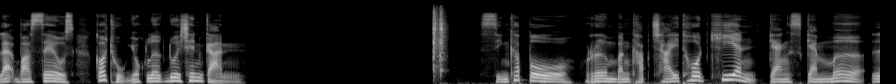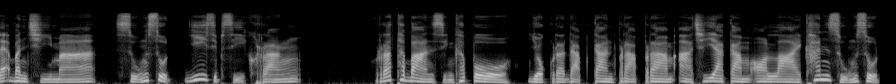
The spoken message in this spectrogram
และบรัสเซลส์ก็ถูกยกเลิกด้วยเช่นกัน สิงคโปร์เริ่มบังคับใช้โทษเคี่ยน แก๊งสแกมเมอร์ และบัญชีม้า สูงสุด 24 ครั้งรัฐบาลสิงคโปร์ยกระดับการปราบปรามอาชญากรรมออนไลน์ขั้นสูงสุด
